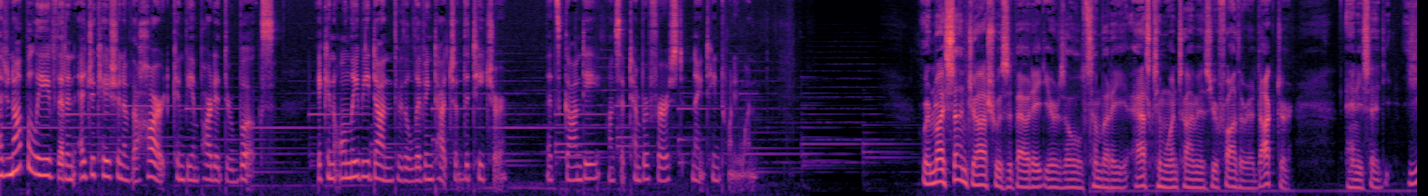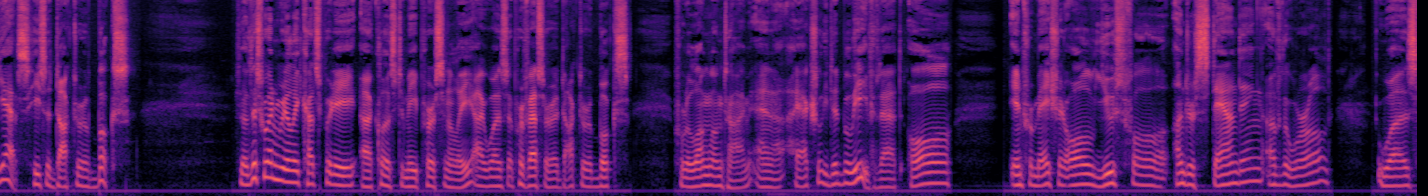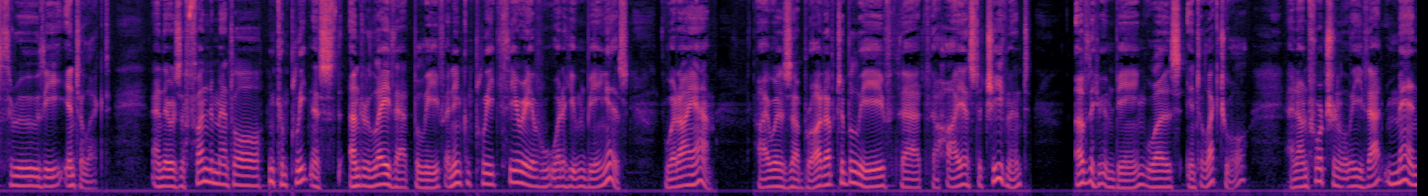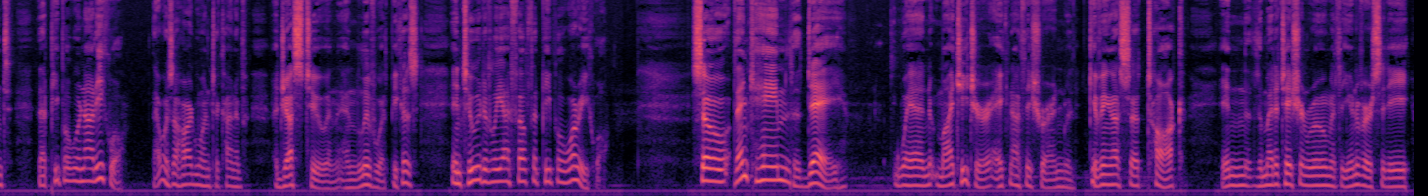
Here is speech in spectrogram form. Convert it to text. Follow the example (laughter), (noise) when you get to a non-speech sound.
I do not believe that an education of the heart can be imparted through books. It can only be done through the living touch of the teacher. That's Gandhi on September 1st, 1921. When my son Josh was about eight years old, somebody asked him one time, Is your father a doctor? And he said, Yes, he's a doctor of books. So this one really cuts pretty uh, close to me personally. I was a professor, a doctor of books for a long, long time, and uh, I actually did believe that all information, all useful understanding of the world was through the intellect. And there was a fundamental incompleteness underlay that belief, an incomplete theory of what a human being is, what I am. I was uh, brought up to believe that the highest achievement of the human being was intellectual, and unfortunately, that meant that people were not equal. That was a hard one to kind of adjust to and, and live with because intuitively I felt that people were equal. So then came the day when my teacher, Eknath Easwaran, was giving us a talk in the meditation room at the university,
